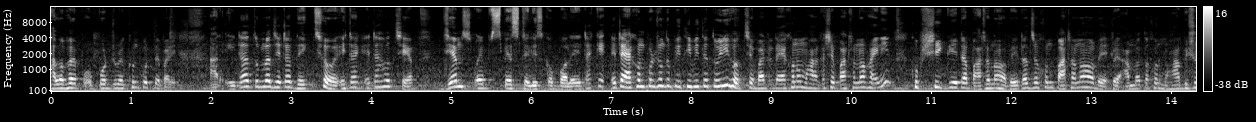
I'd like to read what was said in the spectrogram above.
ভালোভাবে পর্যবেক্ষণ করতে পারি। আর এটা তোমরা যেটা দেখছ, এটা এটা হচ্ছে জেমস ওয়েব স্পেস টেলিস্কোপ বলে। এটাকে, এটা এখন পর্যন্ত পৃথিবীতে তৈরি হচ্ছে বাট এটা এখনও মহাকাশে পাঠানো হয়নি। খুব শীঘ্রই এটা পাঠানো হবে। এটা যখন পাঠানো হবে, আমরা তখন মহাবিশ্ব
